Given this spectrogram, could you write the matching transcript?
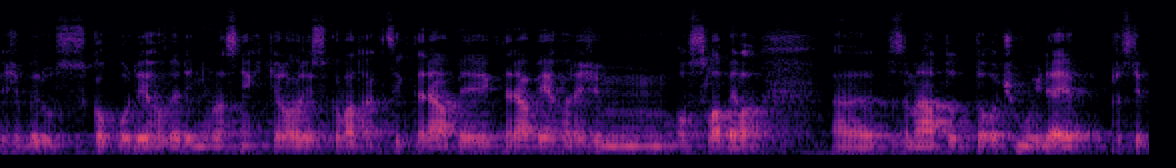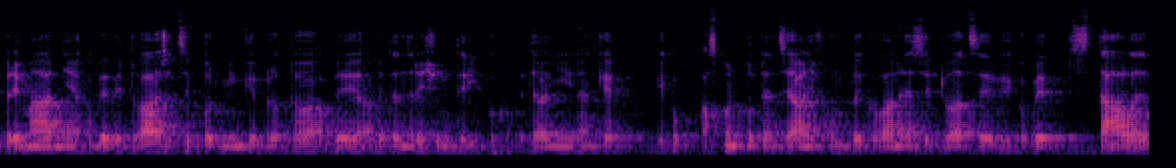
že by Rusko pod jeho vedením vlastně chtělo riskovat akci, která by, která by jeho režim oslabila. Eh, to znamená, to, to oč mu jde, je prostě primárně jakoby vytvářet si podmínky pro to, aby, aby ten režim, který pochopitelně jinak je jako aspoň potenciálně v komplikované situaci, jakoby stále,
